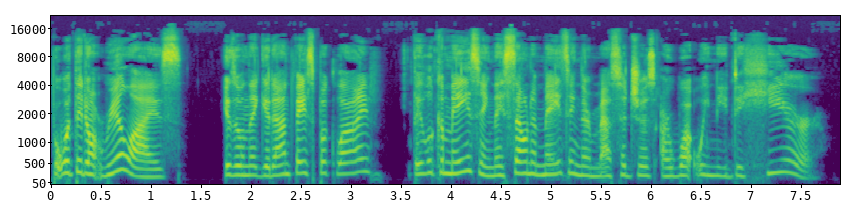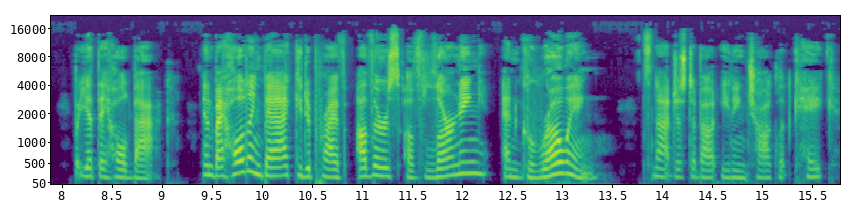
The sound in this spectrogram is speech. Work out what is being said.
But what they don't realize is when they get on Facebook Live, they look amazing. They sound amazing. Their messages are what we need to hear, but yet they hold back. And by holding back, you deprive others of learning and growing. It's not just about eating chocolate cake,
